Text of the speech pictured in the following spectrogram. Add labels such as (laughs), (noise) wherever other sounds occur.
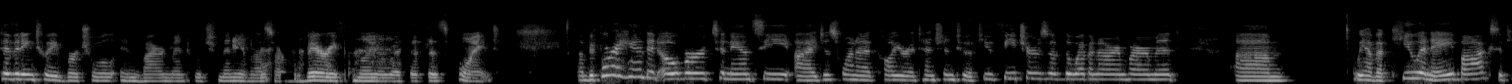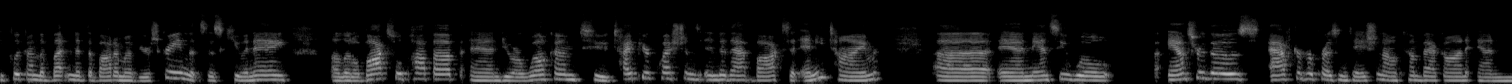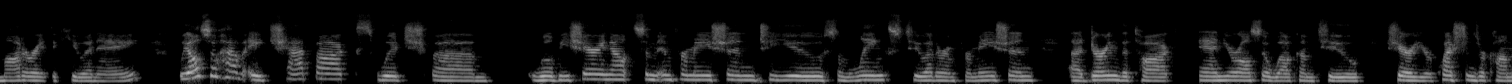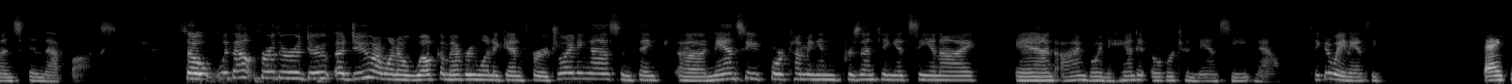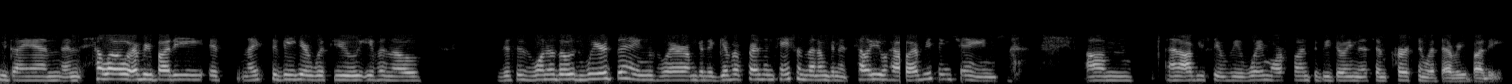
pivoting to a virtual environment, which many of us are very familiar with at this point. Um, before I hand it over to Nancy, I just want to call your attention to a few features of the webinar environment. Um, we have a Q&A box. If you click on the button at the bottom of your screen that says Q&A, a little box will pop up and you are welcome to type your questions into that box at any time. Uh, and Nancy will answer those after her presentation. I'll come back on and moderate the Q&A. We also have a chat box which um, will be sharing out some information to you, some links to other information uh, during the talk and you're also welcome to share your questions or comments in that box. So without further ado, ado I want to welcome everyone again for joining us and thank uh, Nancy for coming and presenting at CNI. And I'm going to hand it over to Nancy now. Take it away, Nancy. Thank you, Diane. And hello, everybody. It's nice to be here with you, even though this is one of those weird things where I'm going to give a presentation, then I'm going to tell you how everything changed. (laughs) Um, and obviously it would be way more fun to be doing this in person with everybody.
